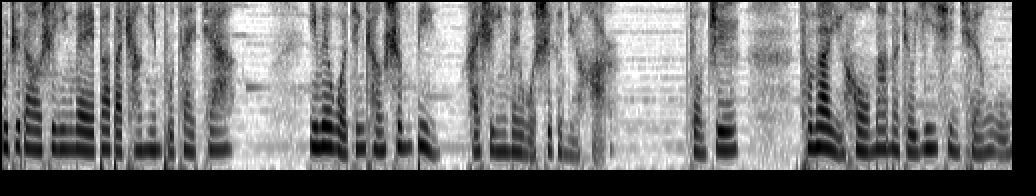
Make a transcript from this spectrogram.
不知道是因为爸爸常年不在家，因为我经常生病，还是因为我是个女孩总之，从那以后，妈妈就音信全无。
